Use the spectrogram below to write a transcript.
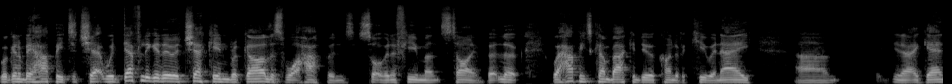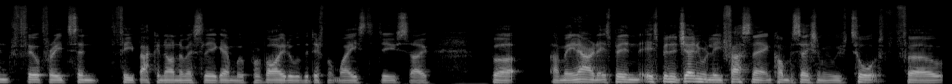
We're going to be happy to check. We're definitely going to do a check in, regardless of what happens, sort of in a few months' time. But look, we're happy to come back and do a kind of a Q and A. Um, you know, again, feel free to send feedback anonymously. Again, we'll provide all the different ways to do so. But I mean, Aaron, it's been it's been a genuinely fascinating conversation. I mean, we've talked for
